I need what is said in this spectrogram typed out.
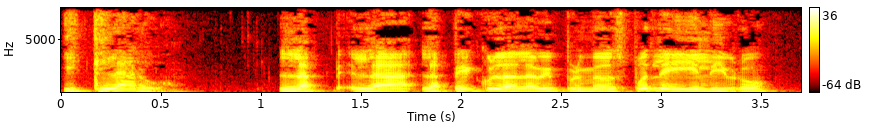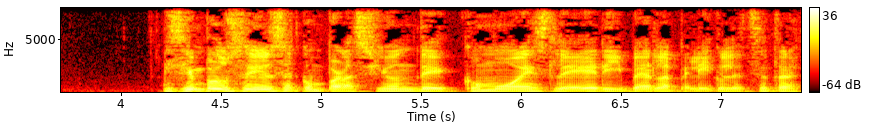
Y claro, la, la, la película la vi primero, después leí el libro, y siempre tenido esa comparación de cómo es leer y ver la película, etcétera.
